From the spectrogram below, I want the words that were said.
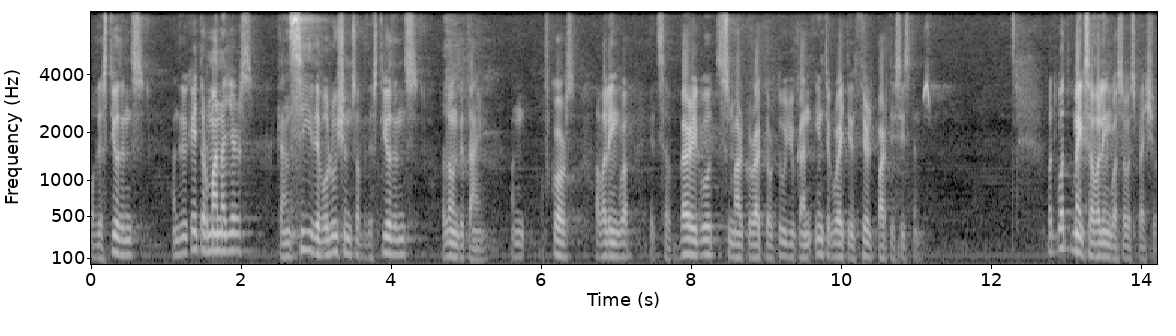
of the students, and the educator managers can see the evolutions of the students along the time. And of course, Avalingua, it's a very good smart corrector tool you can integrate in third-party systems. But what makes Avalingua so special?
